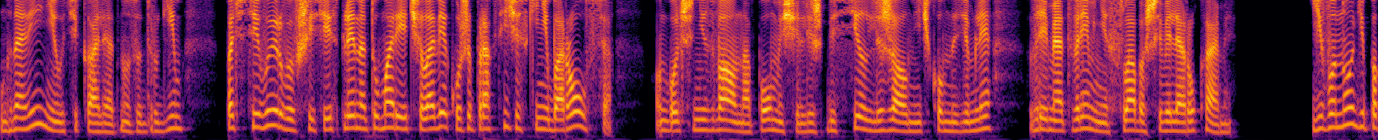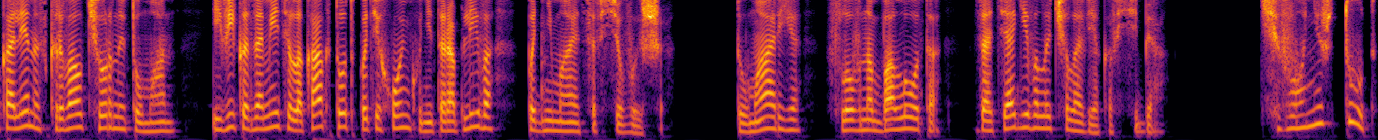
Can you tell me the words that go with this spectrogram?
Мгновения утекали одно за другим. Почти вырвавшийся из плена Тумария человек уже практически не боролся. Он больше не звал на помощь, лишь без сил лежал ничком на земле, время от времени слабо шевеля руками. Его ноги по колено скрывал черный туман, и Вика заметила, как тот потихоньку, неторопливо поднимается все выше. Тумария, словно болото, затягивала человека в себя. «Чего они ждут?»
